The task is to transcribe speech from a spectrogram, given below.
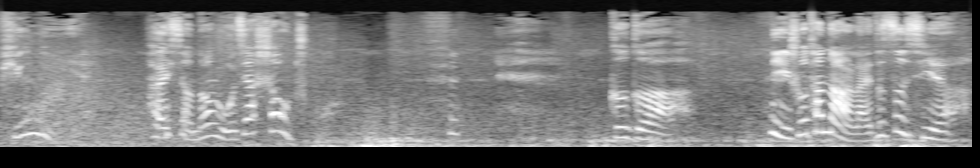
凭你，还想当罗家少主？哼，哥哥，你说他哪来的自信啊？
